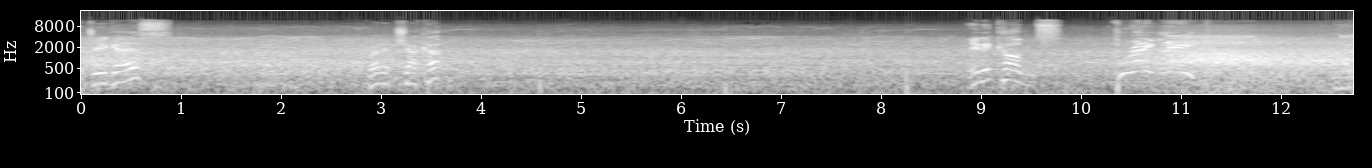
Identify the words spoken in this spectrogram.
Rodriguez. Granit Xhaka. In it comes. Great! A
